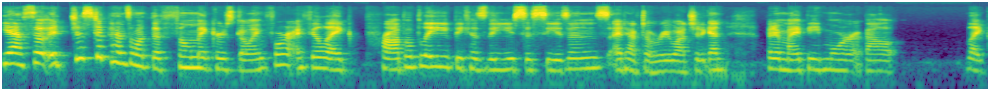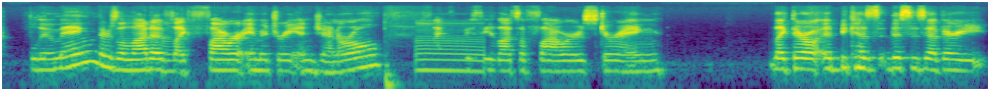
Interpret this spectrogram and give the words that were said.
yeah. So it just depends on what the filmmaker's going for. I feel like probably because the use of seasons, I'd have to rewatch it again. But it might be more about like blooming. There's a lot of Mm. like flower imagery in general. Like, we Mm, see lots of flowers during like there are because this is a very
